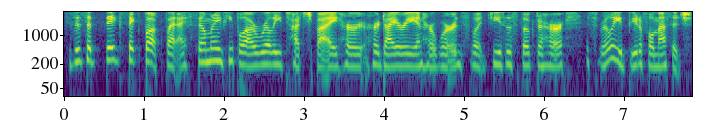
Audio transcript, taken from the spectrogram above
because it's a big, thick book, but I, so many people are really touched by her her diary and her words, what Jesus spoke to her. It's really a beautiful message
